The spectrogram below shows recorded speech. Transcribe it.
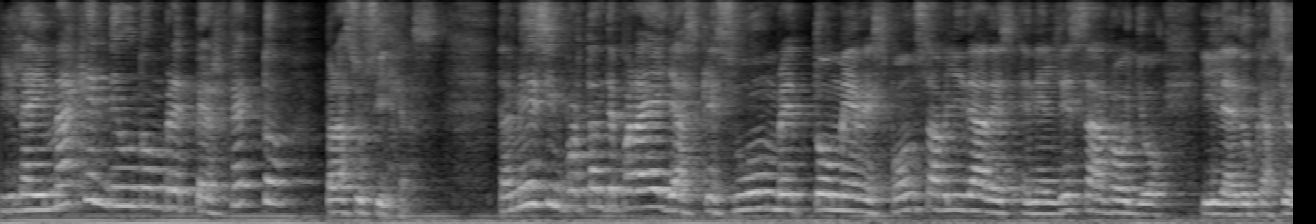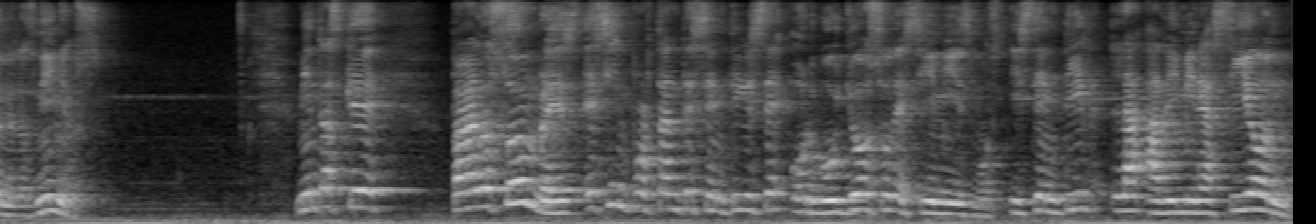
y la imagen de un hombre perfecto para sus hijas. También es importante para ellas que su hombre tome responsabilidades en el desarrollo y la educación de los niños. Mientras que para los hombres es importante sentirse orgulloso de sí mismos y sentir la admiración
